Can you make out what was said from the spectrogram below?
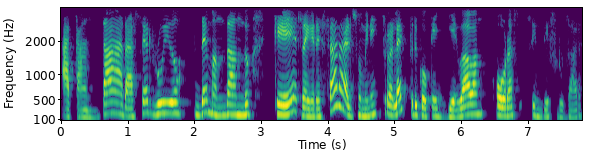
a cantar, a hacer ruidos demandando que regresara el suministro eléctrico que llevaban horas sin disfrutar.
